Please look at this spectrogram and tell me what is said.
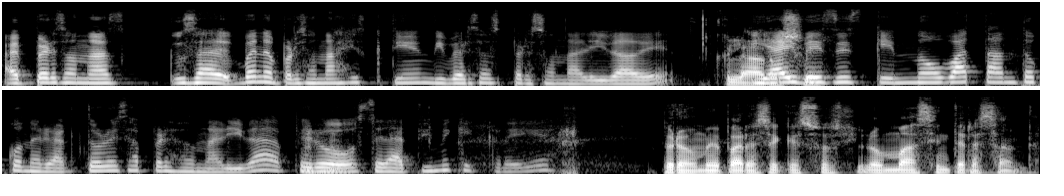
hay personas, o sea, bueno, personajes que tienen diversas personalidades. Claro, y hay sí. veces que no va tanto con el actor esa personalidad, pero se la tiene que creer. Pero me parece que eso es lo más interesante.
